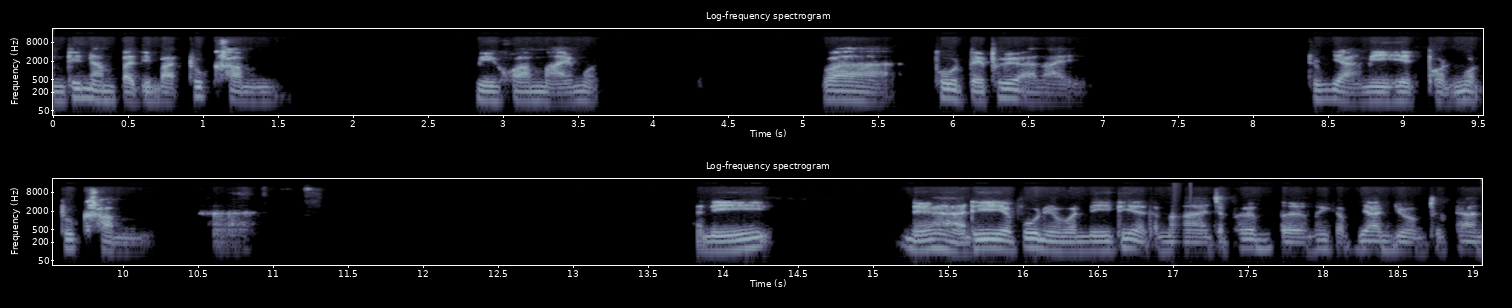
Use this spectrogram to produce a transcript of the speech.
ำที่นำปฏิบัติทุกคำมีความหมายหมด ว่าพูดไปเพื่ออะไร ทุกอย่างมีเหตุผลหมดทุกคำอันนี้เนื้อหาที่จะพูดในวันนี้ที่อาตมาจะเพิ่มเติมให้กับญาติโยมทุกท่าน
